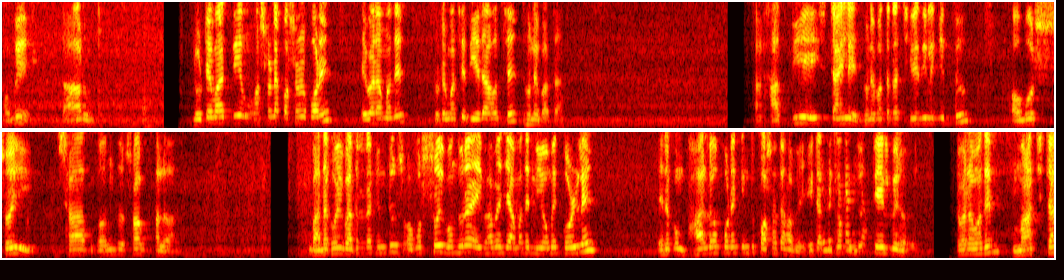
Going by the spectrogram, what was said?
হবে, দারুণ। লোটে মাছ দিয়ে মশলাটা কষানোর পরে এবার আমাদের লোটে মাছে দিয়ে দেওয়া হচ্ছে ধনে পাতা। আর হাত দিয়ে এই স্টাইলে ধনে পাতাটা ছিঁড়ে দিলে কিন্তু অবশ্যই স্বাদ গন্ধ সব ভালো হয়। বাঁধাকপি পাতাটা কিন্তু অবশ্যই বন্ধুরা এইভাবে যে আমাদের নিয়মে করলে এরকম ভালো করে কিন্তু কষাতে হবে। এটা থেকে কিন্তু তেল বেরোবে এবার আমাদের মাছটা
